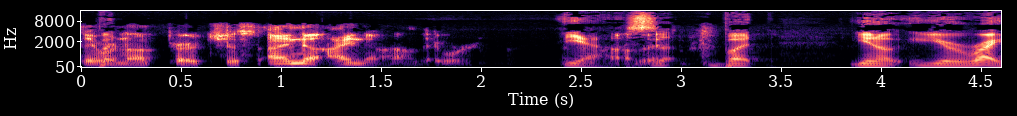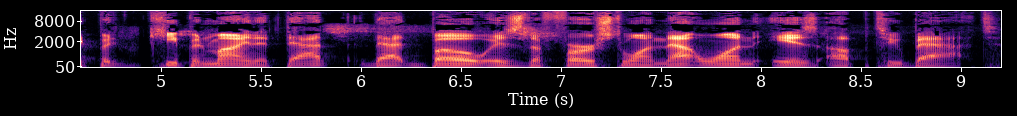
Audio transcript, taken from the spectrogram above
They were not purchased i know i know how they were Yeah, so- but you know you're right. But keep in mind that that that bow is the first one. That one is up to bat.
